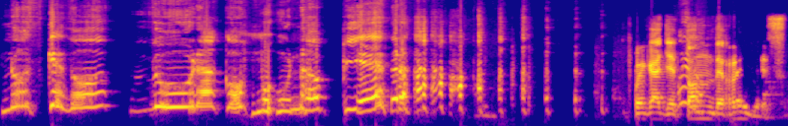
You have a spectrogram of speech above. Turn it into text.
Nos quedó dura como una piedra. Fue galletón de reyes.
